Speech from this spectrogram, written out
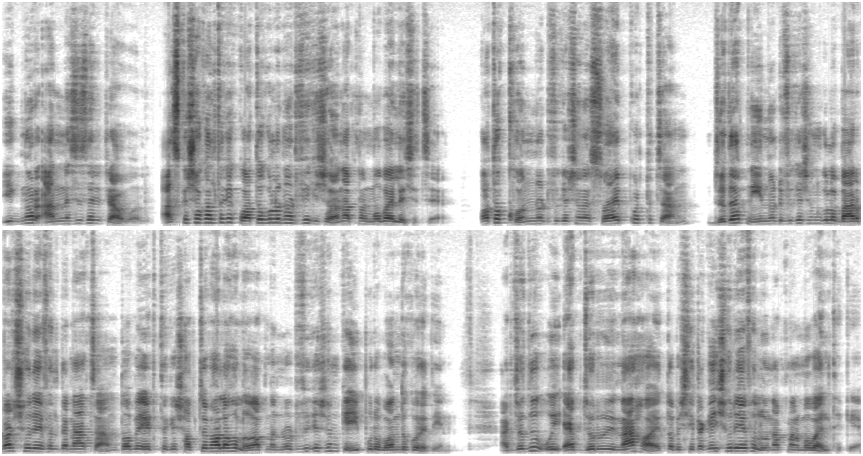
ignore unnecessary travel আজকে সকাল থেকে কতগুলো নোটিফিকেশন আপনার মোবাইল এসেছে? কতক্ষণ নোটিফিকেশনে সোয়াইপ করতে চান? যদি আপনি নোটিফিকেশনগুলো বারবার সরিয়ে ফেলতে না চান, তবে এর থেকে সবচেয়ে ভালো হলো আপনার নোটিফিকেশনকেই পুরো বন্ধ করে দিন। আর যদি ওই অ্যাপ জরুরি না হয়, তবে সেটাকেই সরিয়ে ফেলুন আপনার মোবাইল থেকে।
